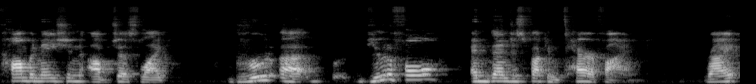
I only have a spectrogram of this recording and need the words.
combination of just like brute, uh, beautiful, and then just fucking terrifying, right?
